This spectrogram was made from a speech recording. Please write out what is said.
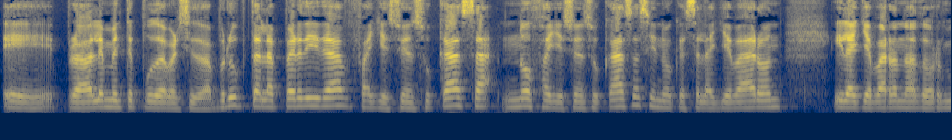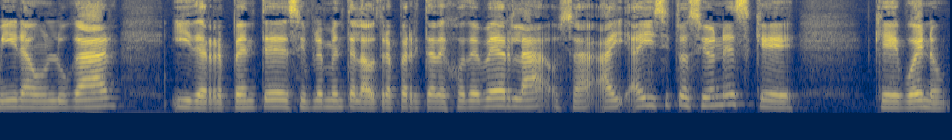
eh, probablemente pudo haber sido abrupta la pérdida, falleció en su casa, no falleció en su casa, sino que se la llevaron y la llevaron a dormir a un lugar y de repente simplemente la otra perrita dejó de verla. O sea, hay, hay situaciones que que bueno,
